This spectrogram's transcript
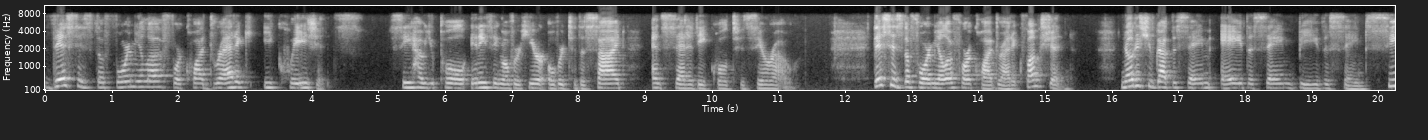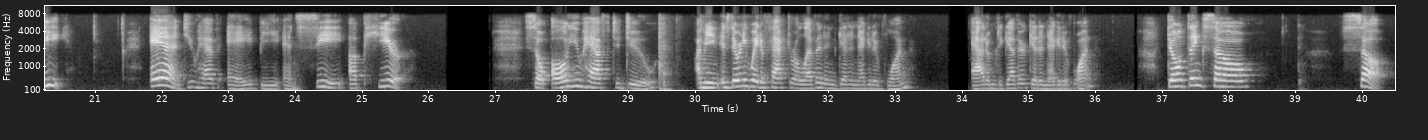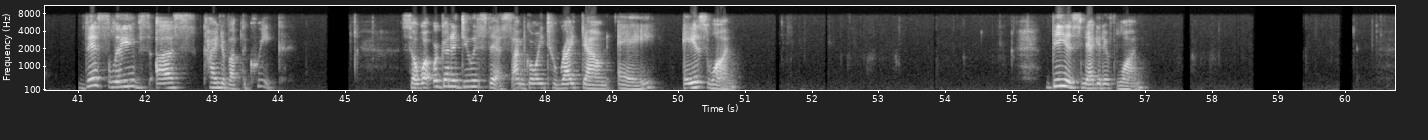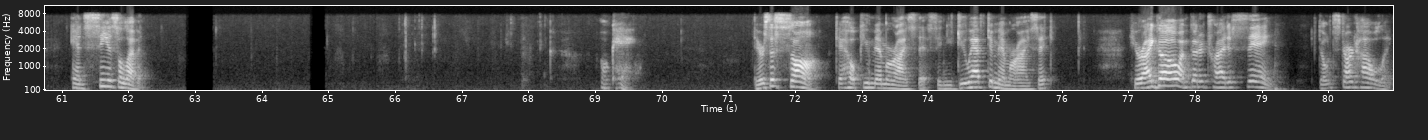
This is the formula for quadratic equations. See how you pull anything over here over to the side and set it equal to zero. This is the formula for a quadratic function. Notice you've got the same A, the same B, the same C. And you have A, B, and C up here. So all you have to do I mean, is there any way to factor 11 and get a negative 1? Add them together, get a negative 1? Don't think so. So, this leaves us kind of up the creek. So what we're going to do is this. I'm going to write down A. A is 1. B is negative 1. and C is 11. Okay. There's a song to help you memorize this, and you do have to memorize it. Here I go, I'm going to try to sing. Don't start howling.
